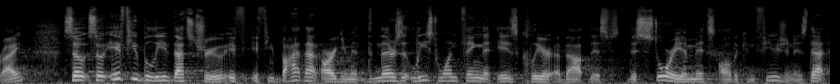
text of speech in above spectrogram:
right? So, so if you believe that's true, if, if you buy that argument, then there's at least one thing that is clear about this, this story amidst all the confusion is that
